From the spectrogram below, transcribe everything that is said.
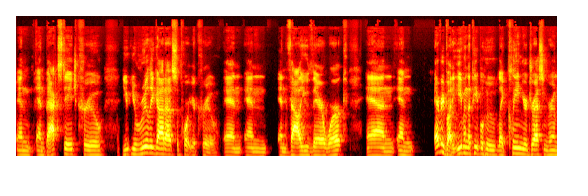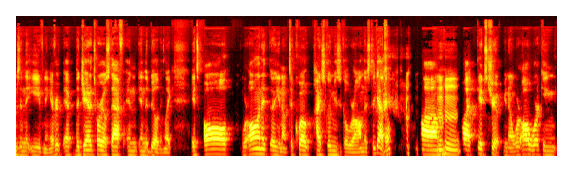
and and backstage crew. You you really gotta support your crew and and and value their work and and everybody, even the people who like clean your dressing rooms in the evening, every eh, the janitorial staff in in the building, like it's all we're all in it. uh, You know, to quote High School Musical, we're all in this together. Um, Mhm. But it's true. You know, we're all working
